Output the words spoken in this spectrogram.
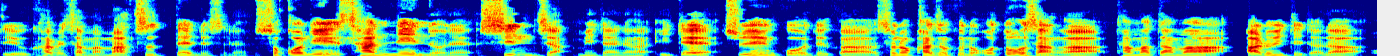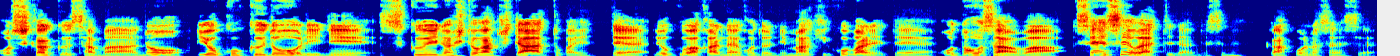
ていう神様祀ってんですね。そこに3人のね、信者みたいなのがいて、主人公というか、その家族のお父さんがたまたま歩いてたら、お四角様の予告通りに、救いの人が来たとか言って、よくわかんないことに巻き込まれて、お父さんは先生をやってたんですね。学校の先生。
